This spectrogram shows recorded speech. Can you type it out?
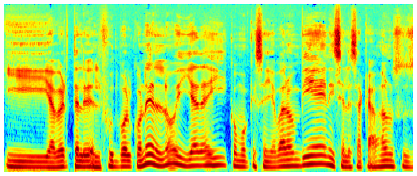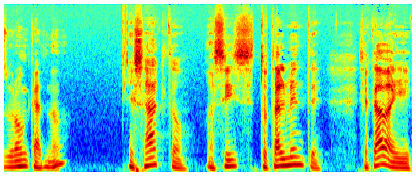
y a ver el fútbol con él, ¿no? Y ya de ahí como que se llevaron bien y se les acabaron sus broncas, ¿no? Exacto, así, totalmente. Se acaba. Y,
